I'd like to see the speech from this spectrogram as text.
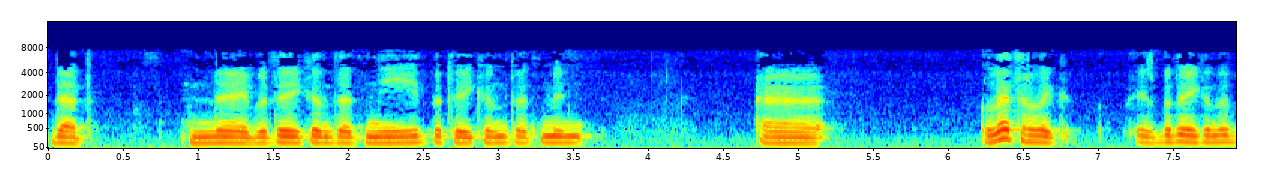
dat, nee, betekent dat niet, betekent dat men, uh, letterlijk is betekent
